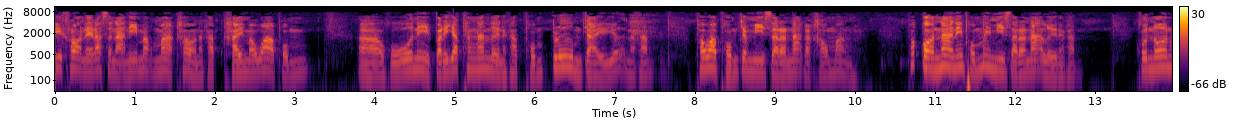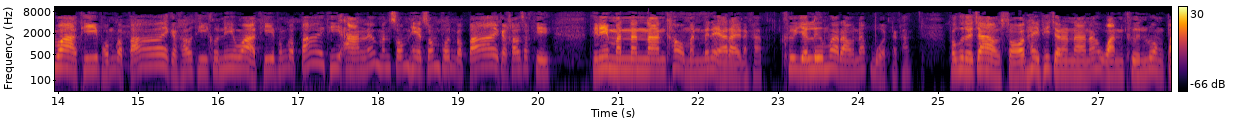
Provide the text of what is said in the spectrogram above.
วิเคราะห์ในลักษณะนี้มากๆเข้านะครับ ใครมาว่าผมอ่าโหนี่ปริยัติทั้งนั้นเลยนะครับ ผมปลื้มใจเยอะนะครับ เพราะว่าผมจะมีสารณะกับเขามั่ง เพราะก่อนหน้านี้ผมไม่มีสารณะเลยนะครับ คนโน้นว่าทีผมก็ไปกับเขาทีคนนี้ว่าทีผมก็ไปทีอ่านแล้วมันสมเหตุสมผลก็ไปกับเขาสักที ทีนี้มันนานๆเข้ามันไม่ได้อะไรนะครับ คืออย่าลืมว่าเรานักบวชนะครับ พระพุทธเจ้าสอนให้พิจารณานะ วันคืนล่วงไป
